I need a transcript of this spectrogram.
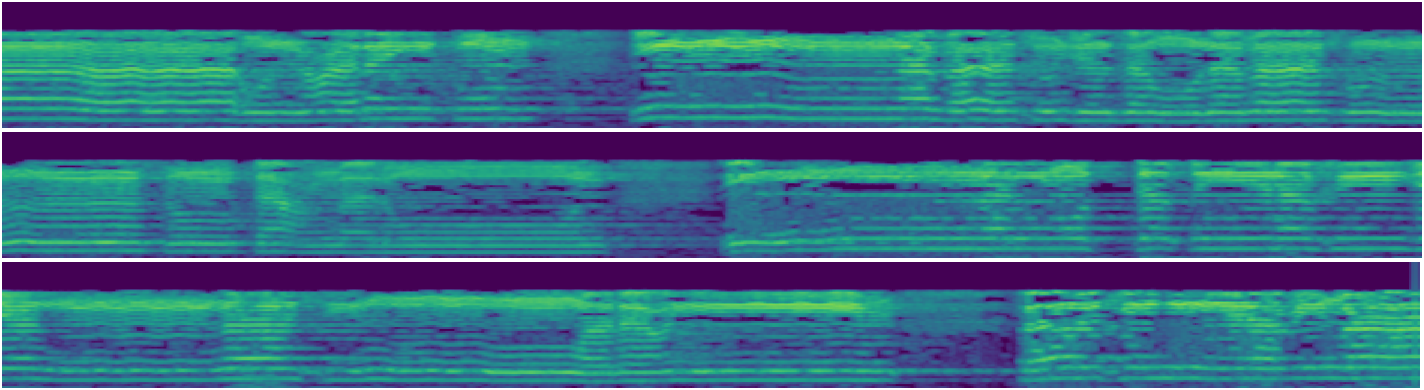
سواء عليكم إنما تجزون ما كنتم تعملون إن المتقين في جنات ونعيم فاكهين بما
